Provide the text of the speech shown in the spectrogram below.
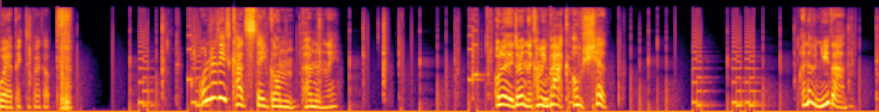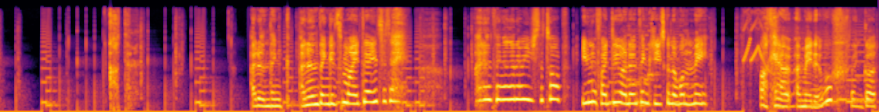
Oh wait, I picked it back up. I wonder if these cats stayed gone permanently. Oh no, they don't. They're coming back. Oh shit. I never knew that. God damn it. I don't think I don't think it's my day today. I don't think I'm gonna reach the top. Even if I do, I don't think she's gonna want me. Okay, I, I made it. Oof, thank God.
